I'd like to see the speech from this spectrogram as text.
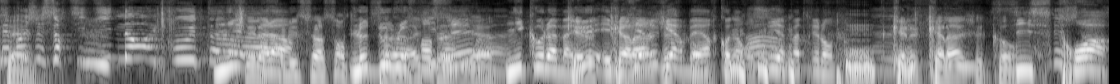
Mais moi j'ai sorti 10 non, écoute. Le double français, hein. Nicolas Mahu et Pierre Gerber, qu'on a reçu il y a pas très longtemps. Quel calage, con. 6-3.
